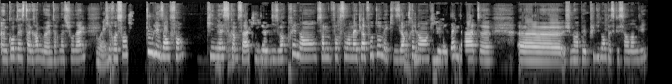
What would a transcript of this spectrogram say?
un compte Instagram international qui recense tous les enfants qui naissent comme ça, qui disent leur prénom, sans forcément mettre la photo, mais qui disent leur prénom, qui disent telle date. Euh, je me rappelle plus du nom parce que c'est en anglais.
